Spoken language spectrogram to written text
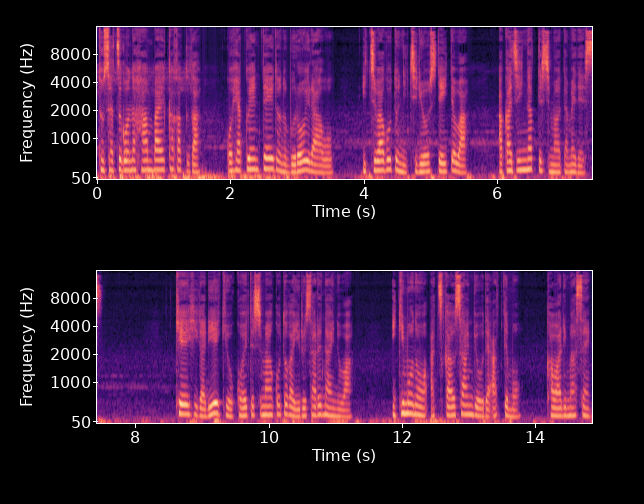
屠殺後の販売価格が500円程度のブロイラーを1話ごとに治療していては赤字になってしまうためです。経費が利益を超えてしまうことが許されないのは生き物を扱う産業であっても変わりません。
